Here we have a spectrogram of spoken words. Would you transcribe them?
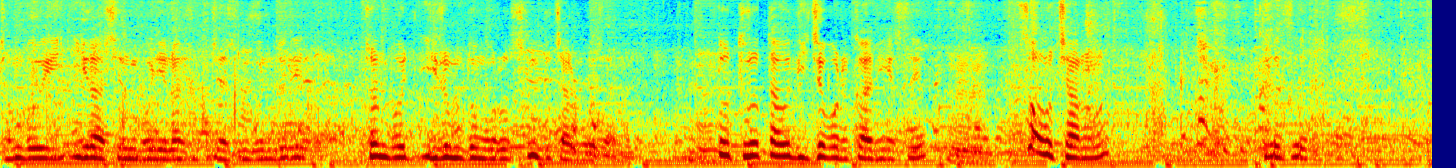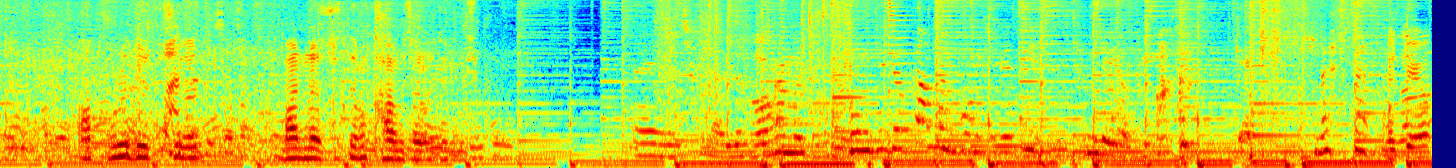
전부 일하시는 분이나 협조하시는 분들이 전부 이름도 모르고 성도 잘 모르잖아요 또 들었다고 잊어버릴 거 아니겠어요? 써놓지 않으면 그래서 앞으로도 제가 만날 수 있다면 감사를 드리고 싶어요 봉지가 까만 봉지라도 있을 텐데 여기. 할게요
